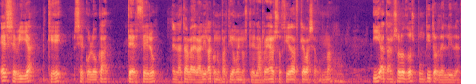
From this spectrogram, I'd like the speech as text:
el Sevilla, que se coloca tercero en la tabla de la liga con un partido menos que la Real Sociedad, que va segunda, y a tan solo dos puntitos del líder.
